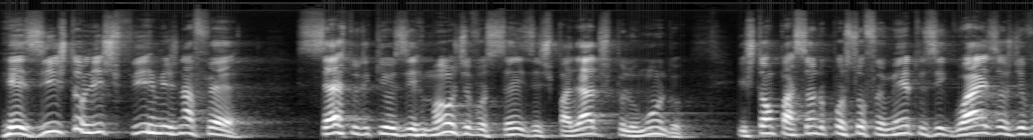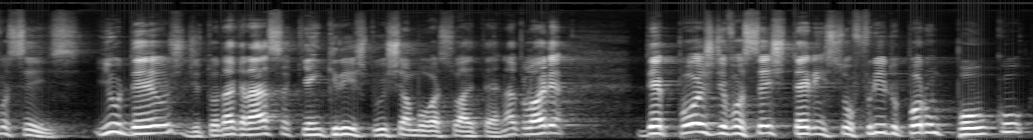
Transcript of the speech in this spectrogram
Resistam-lhes firmes na fé certo de que os irmãos de vocês, espalhados pelo mundo, estão passando por sofrimentos iguais aos de vocês. E o Deus de toda graça, que em Cristo os chamou à sua eterna glória, depois de vocês terem sofrido por um pouco,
